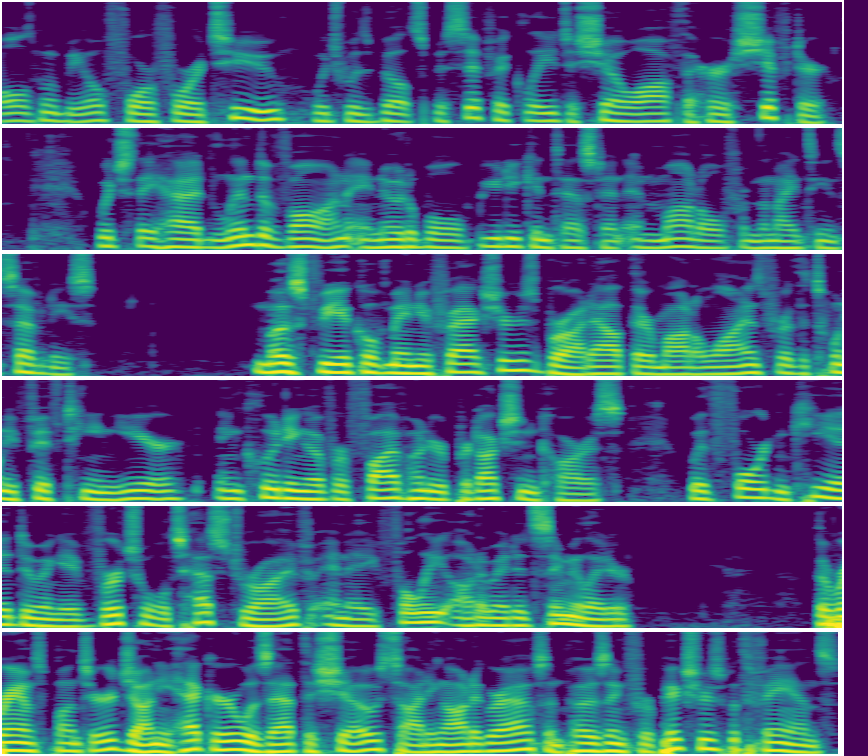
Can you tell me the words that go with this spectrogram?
Oldsmobile 442, which was built specifically to show off the Hurst shifter, which they had Linda Vaughn, a notable beauty contestant and model from the 1970s. Most vehicle manufacturers brought out their model lines for the 2015 year, including over 500 production cars, with Ford and Kia doing a virtual test drive and a fully automated simulator. The Rams punter, Johnny Hekker, was at the show signing autographs and posing for pictures with fans.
